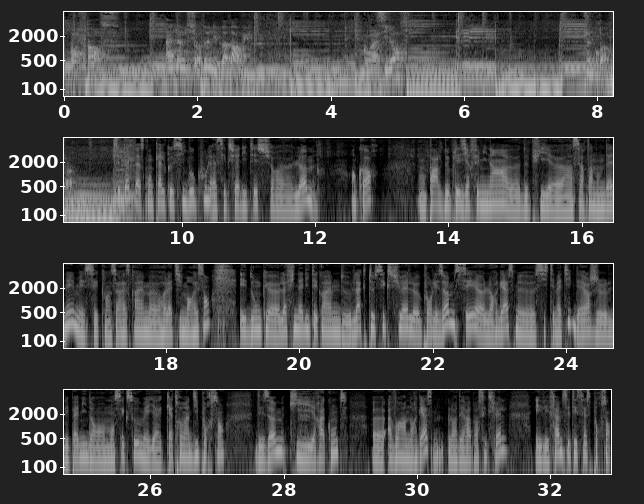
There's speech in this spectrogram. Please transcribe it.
En France, un homme sur deux n'est pas barbu. Coïncidence? Je ne crois pas. C'est peut-être parce qu'on calque aussi beaucoup la sexualité sur euh, l'homme, encore. On parle de plaisir féminin euh, depuis euh, un certain nombre d'années, mais c'est quand ça reste quand même euh, relativement récent. Et donc la finalité quand même de l'acte sexuel pour les hommes, c'est l'orgasme systématique. D'ailleurs, je l'ai pas mis dans mon sexo, mais il y a 90% des hommes qui racontent avoir un orgasme lors des rapports sexuels, et les femmes c'était 16%.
